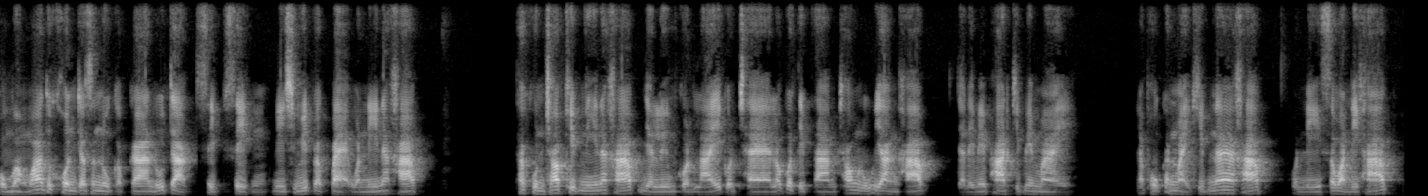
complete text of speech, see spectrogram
ผมหวังว่าทุกคนจะสนุกกับการรู้จัก 10 สิ่งมีชีวิตแปลกๆ วันนี้นะครับ ถ้าคุณชอบคลิปนี้นะครับ อย่าลืมกดไลค์ กดแชร์ แล้วก็ติดตามช่องรู้ยังครับ จะได้ไม่พลาดคลิปใหม่ๆ แล้วพบกันใหม่คลิปหน้าครับ วันนี้สวัสดีครับ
